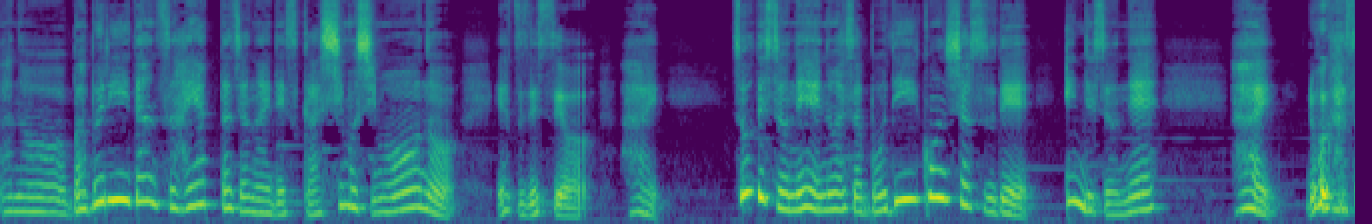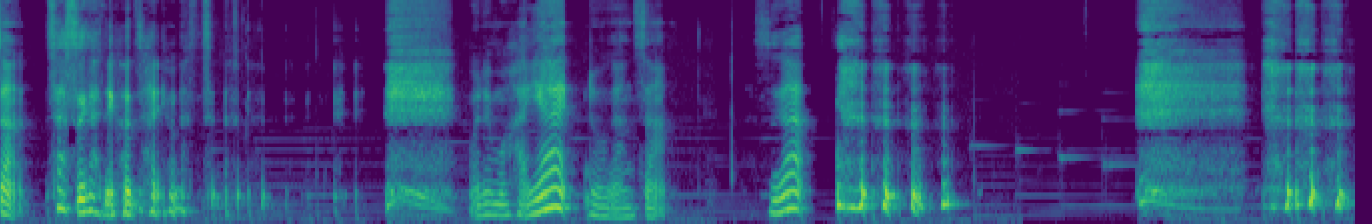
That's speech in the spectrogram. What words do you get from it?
あの、バブリーダンス流行ったじゃないですか。しもしものやつですよ。はい。そうですよね。野上さん、ボディーコンシャスでいいんですよね。はい。ローガンさん、さすがでございます。これも早い、ローガンさん。さすが。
